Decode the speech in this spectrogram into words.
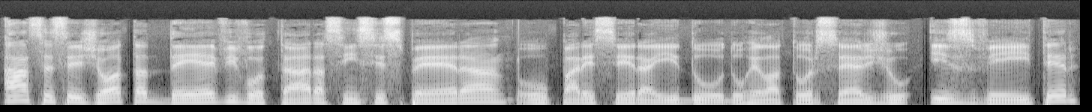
a CCJ deve votar, assim se espera, o parecer aí do, do relator Sérgio Sveiter.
